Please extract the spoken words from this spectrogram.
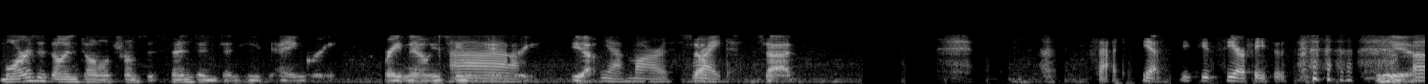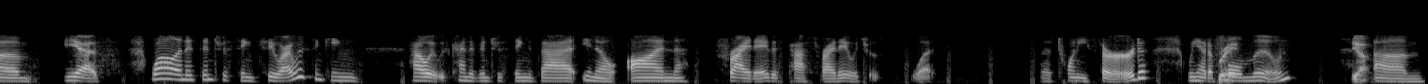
Mars is on Donald Trump's ascendant and he's angry right now. He's feeling Ah. angry. Yeah, Yeah, Mars. So- Right. sad. Sad. Yes, you could see our faces. Yeah. Um, yes. Well, and it's interesting too. I was thinking how it was kind of interesting that, you know, on Friday, this past Friday, which was what, the 23rd, we had a Right. full moon Yeah. um,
